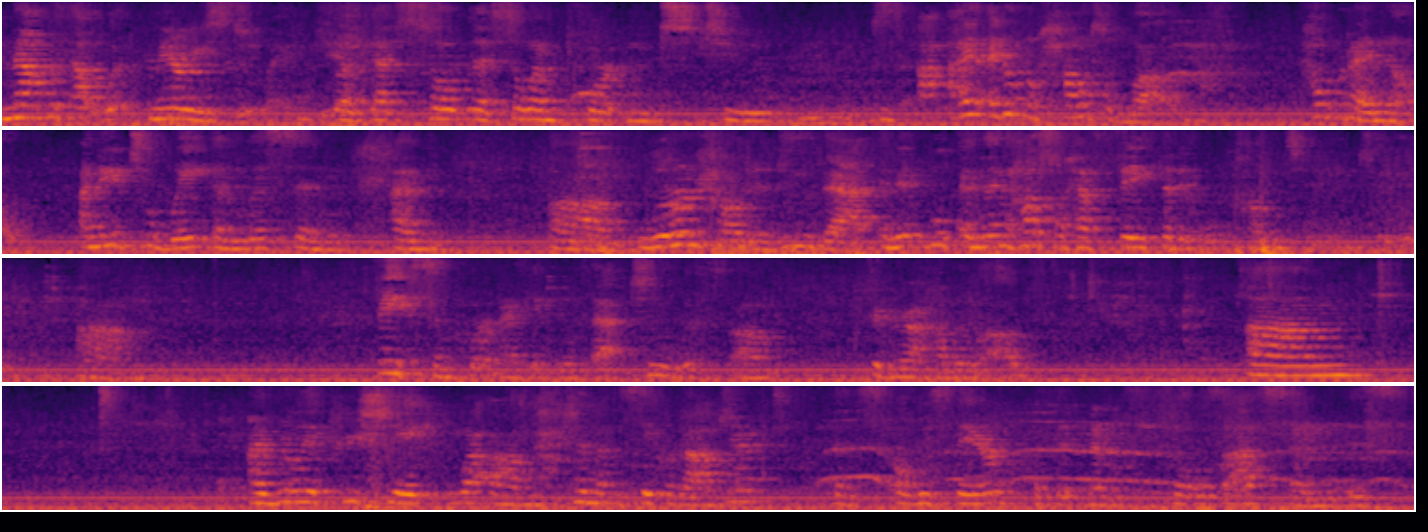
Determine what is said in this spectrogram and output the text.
not without what Mary's doing. Like that's so that's so important to 'cause I, I don't know how to love. How would I know? I need to wait and listen and um, learn how to do that and it will and then also have faith that it will come to me too. Um, faith's important, I think, with that too, with um, figuring out how to love. Um, I really appreciate um, talking about the sacred object that's always there, but that never fulfills us, and is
